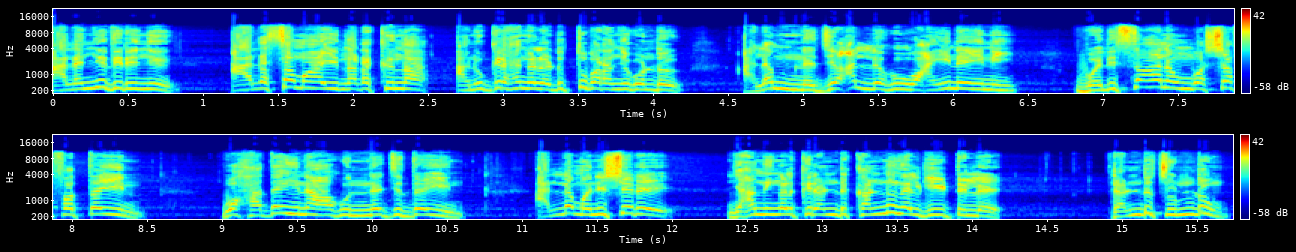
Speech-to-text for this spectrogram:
അലഞ്ഞു തിരിഞ്ഞ് അലസമായി നടക്കുന്ന അനുഗ്രഹങ്ങൾ എടുത്തു പറഞ്ഞുകൊണ്ട് അലം നജ ഐനൈനി വലിസാനം വശഫത്തൈൻ വഹദൈനാഹു നജ്ദൈൻ. അല്ല മനുഷ്യരെ ഞാൻ നിങ്ങൾക്ക് രണ്ട് കണ്ണ് നൽകിയിട്ടില്ലേ? രണ്ട് ചുണ്ടും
